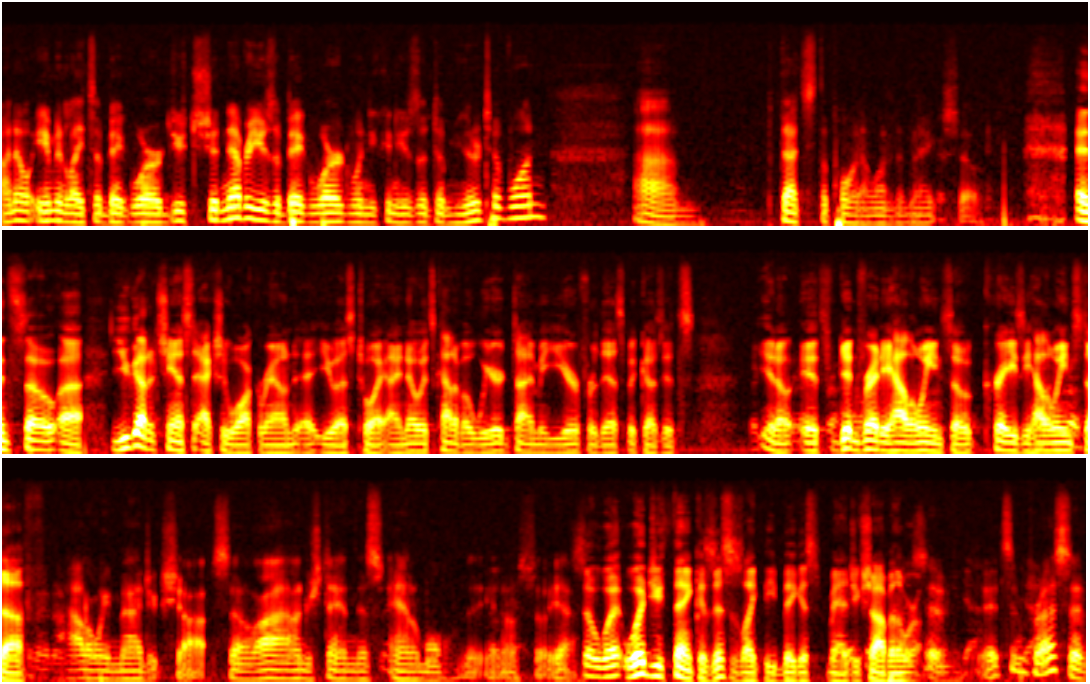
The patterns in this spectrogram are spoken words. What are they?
I know emulate's a big word. You should never use a big word when you can use a diminutive one. Um, that's the point I wanted to make. So. And so uh, you got a chance to actually walk around at US Toy. I know it's kind of a weird time of year for this because it's, you know, it's getting ready Halloween, so crazy Halloween stuff. in a Halloween magic shop, so I understand this animal. that, You know, so yeah. So what what do you think? Because this is like the biggest magic shop in the world. Impressive. It's impressive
